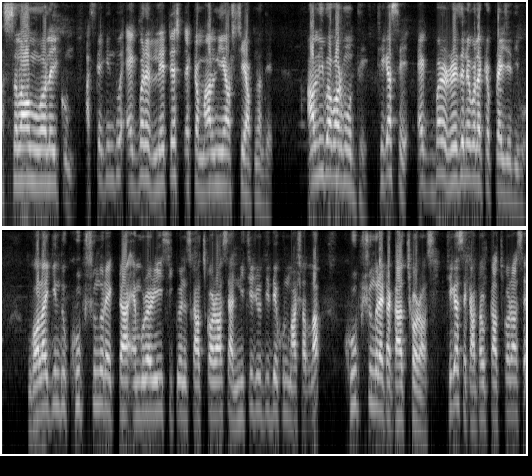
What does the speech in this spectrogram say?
আসসালামু আলাইকুম। আজকে কিন্তু একবারে লেটেস্ট একটা মাল নিয়ে আসছি আপনাদের। আলিবাবার মধ্যে, ঠিক আছে? একবারে রিজনেবল একটা প্রাইজে দিব। গলায় কিন্তু খুব সুন্দর একটা এমব্রয়ডারি সিকোয়েন্স কাজ করা আছে। আর নিচে যদি দেখুন মাশাল্লাহ খুব সুন্দর একটা কাজ করা আছে। ঠিক আছে? কাট আউট কাজ করা আছে।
